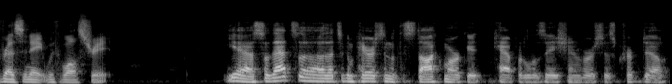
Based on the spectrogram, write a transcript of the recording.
resonate with Wall Street? Yeah, so that's a that's a comparison of the stock market capitalization versus crypto.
